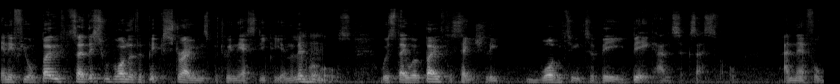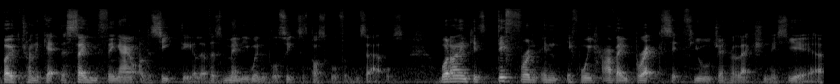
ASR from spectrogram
And if you're both, so this was one of the big strains between the SDP and the mm-hmm. Liberals, mm-hmm. was they were both essentially wanting to be big and successful, and therefore both trying to get the same thing out of a seat deal of as many winnable seats as possible for themselves. What I think is different in if we have a Brexit fueled general election this year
